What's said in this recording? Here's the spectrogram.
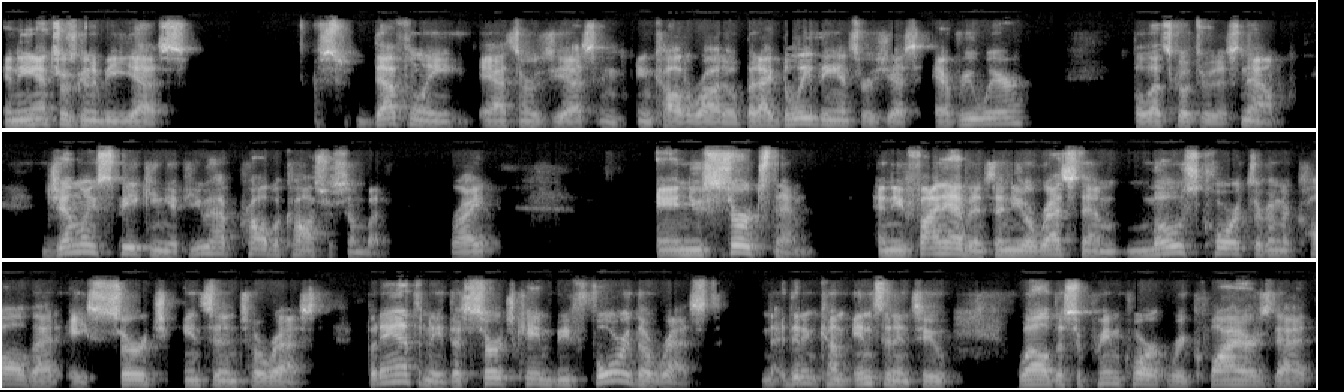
And the answer is going to be yes. Definitely, answer is yes in, in Colorado, but I believe the answer is yes everywhere. But let's go through this now generally speaking, if you have probable cause for somebody, right, and you search them and you find evidence and you arrest them, most courts are going to call that a search incident to arrest. But Anthony, the search came before the arrest. It didn't come incident to. Well, the Supreme Court requires that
